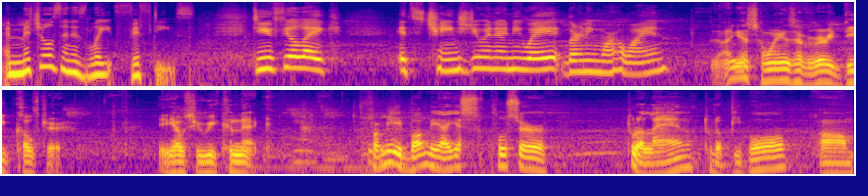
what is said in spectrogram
and Mitchell's in his late 50s. Do you feel like it's changed you in any way, learning more Hawaiian? I guess Hawaiians have a very deep culture. It helps you reconnect. For me, it brought me, I guess, closer to the land, to the people. Um,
